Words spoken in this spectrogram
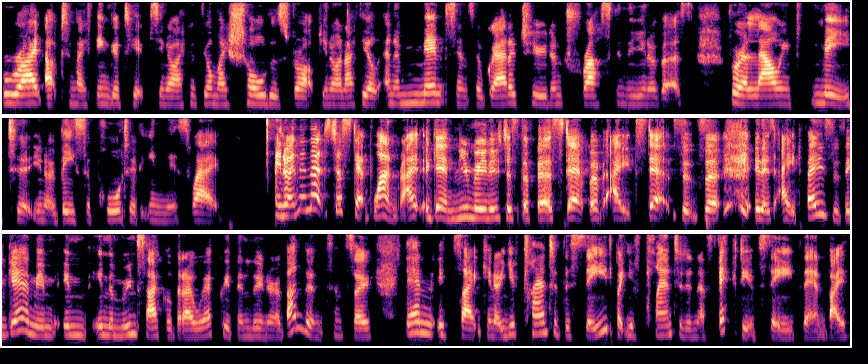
right up to my fingertips. You know, I can feel my shoulders drop, you know, and I feel an immense sense of gratitude and trust in the universe for allowing me to, you know, be supported in this way you know, and then that's just step one, right? Again, new moon is just the first step of eight steps. It's a, it is eight phases again in, in, in the moon cycle that I work with in lunar abundance. And so then it's like, you know, you've planted the seed, but you've planted an effective seed then by,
